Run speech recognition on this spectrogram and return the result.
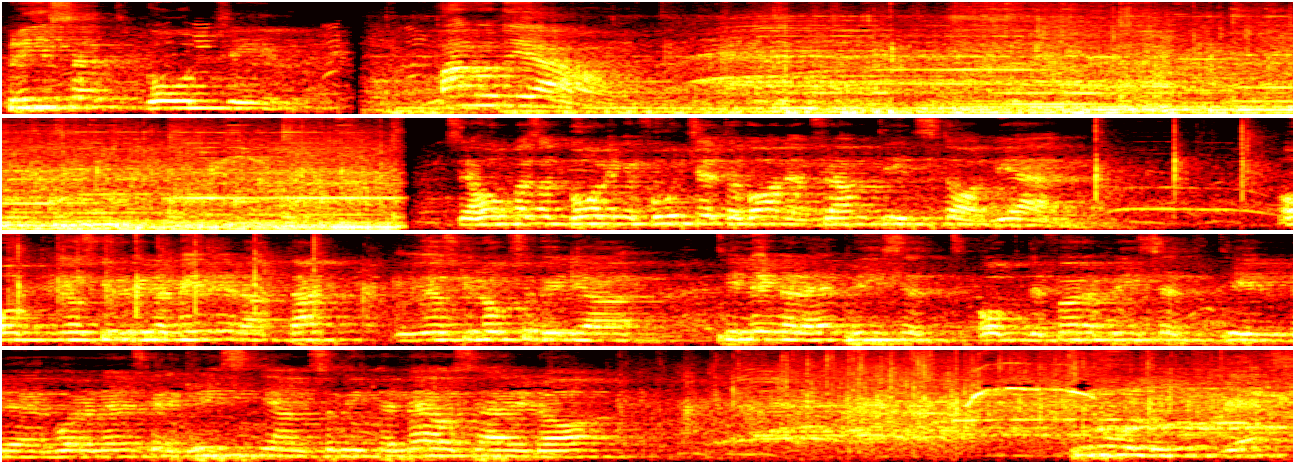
Priset går till Mando Diao. Så jag hoppas att Borlänge fortsätter vara den framtidsstad vi är. Och jag skulle vilja meddela att jag skulle också vilja tillägna det här priset och det förra priset till eh, vår älskade Christian som inte är med oss här idag. Tror ni? Yes.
